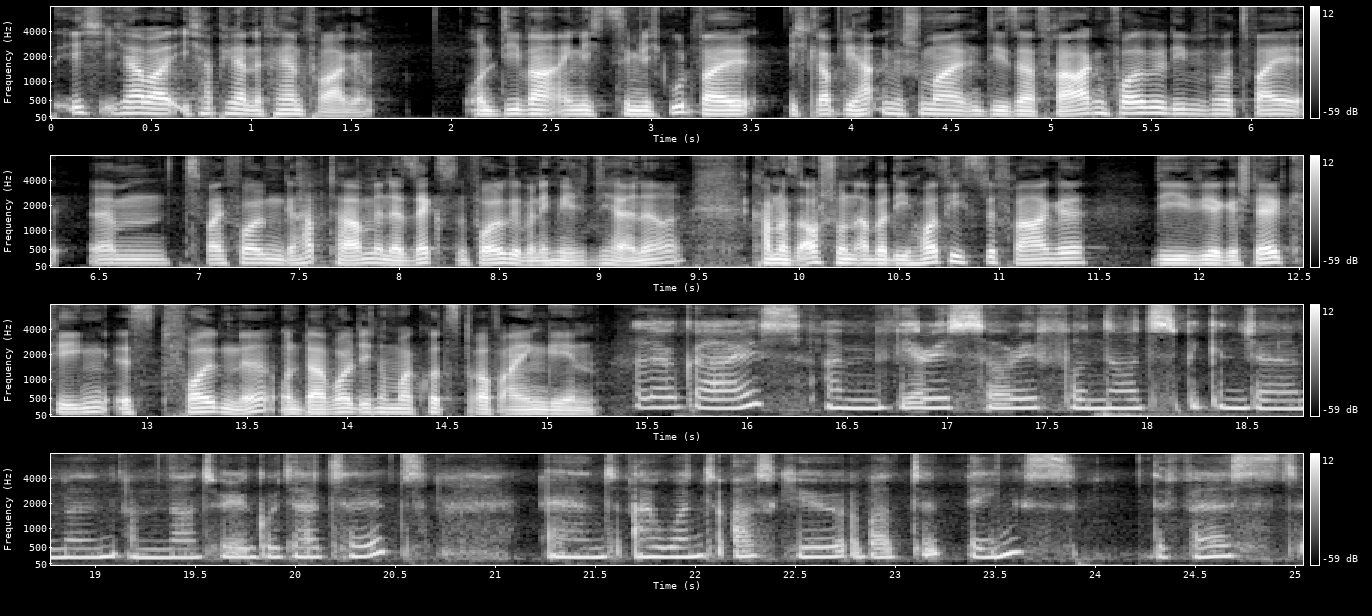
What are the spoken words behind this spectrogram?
ich, ich habe ich hab hier eine Fanfrage. Und die war eigentlich ziemlich gut, weil ich glaube, die hatten wir schon mal in dieser Fragenfolge, die wir vor zwei, ähm, zwei Folgen gehabt haben. In der sechsten Folge, wenn ich mich richtig erinnere, kam das auch schon. Aber die häufigste Frage, die wir gestellt kriegen, ist folgende. Und da wollte ich nochmal kurz drauf eingehen. Hello guys, I'm very sorry for not speaking German. I'm not very good at it. And I want to ask you about two things. The first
